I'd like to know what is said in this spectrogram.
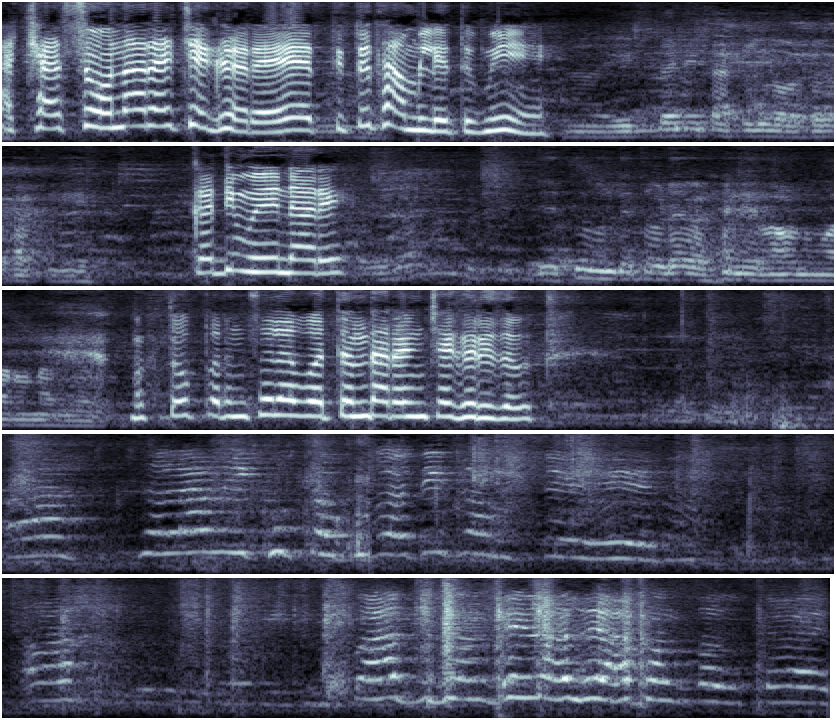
अच्छा सोनाराचे घर आहे. तिथे थांबले तुम्ही? कधी मिळणार आहे? मग तोपर्यंत चला वतनदारांच्या घरी जाऊत चला मी खूप थकू कधी जमते आह, पाच घंटे झाले आपण करतोय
